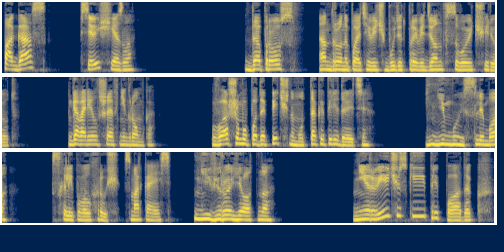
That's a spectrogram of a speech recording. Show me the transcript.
погас, все исчезло. «Допрос, Андрон Ипатьевич, будет проведен в свой черед», — говорил шеф негромко. «Вашему подопечному так и передайте». «Немыслимо», — схлипывал Хрущ, сморкаясь. «Невероятно!» «Нервический припадок»,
